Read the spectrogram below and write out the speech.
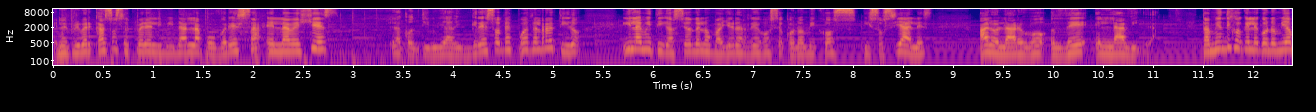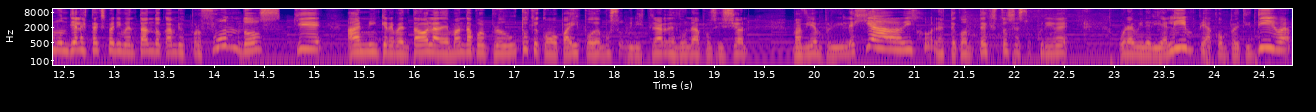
En el primer caso se espera eliminar la pobreza en la vejez, la continuidad de ingresos después del retiro y la mitigación de los mayores riesgos económicos y sociales a lo largo de la vida. También dijo que la economía mundial está experimentando cambios profundos que han incrementado la demanda por productos que como país podemos suministrar desde una posición más bien privilegiada, dijo. En este contexto se suscribe una minería limpia, competitiva,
